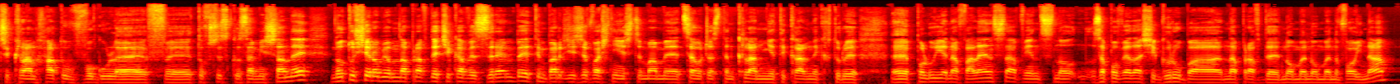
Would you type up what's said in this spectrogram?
czy klan Hatów w ogóle w to wszystko zamieszany. No tu się robią naprawdę ciekawe zręby, tym bardziej, że właśnie jeszcze mamy cały czas ten klan nietykalny, który e, poluje na Valensa, więc no, zapowiada się gruba naprawdę nomen omen wojna.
